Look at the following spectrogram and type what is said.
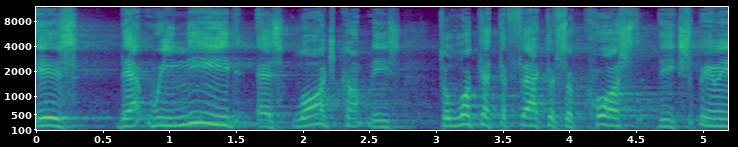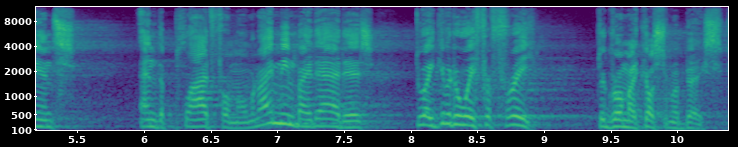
is that we need, as large companies, to look at the factors of cost, the experience, and the platform. And what I mean by that is, do I give it away for free to grow my customer base?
